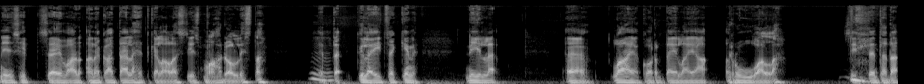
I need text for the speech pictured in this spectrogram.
niin sit se ei vaan ainakaan tällä hetkellä ole siis mahdollista. Mm. Että kyllä itsekin niillä ö, lahjakorteilla ja ruualla sitten tätä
